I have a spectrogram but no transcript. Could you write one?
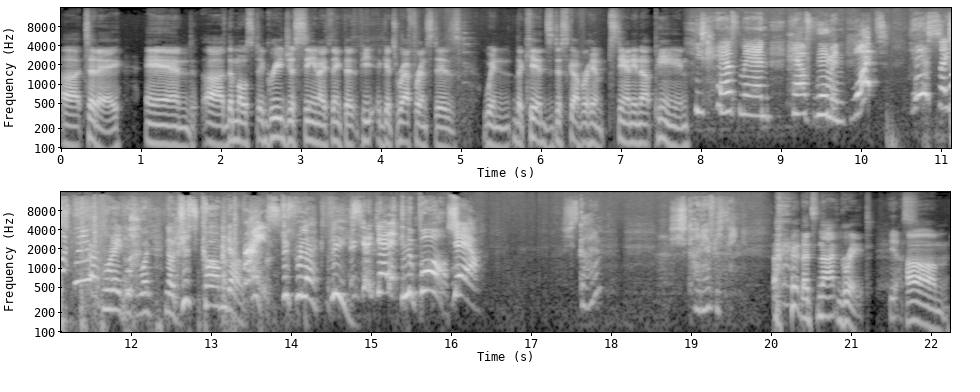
uh, today. And uh, the most egregious scene I think that pe- gets referenced is when the kids discover him standing up peeing. He's half man, half woman. What? Yes, I swear. What I did, what? No, just calm down. Freeze! Just relax, please. He's gonna get it In the balls. Yeah. She's got him. She's got everything. That's not great. Yes. Um,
